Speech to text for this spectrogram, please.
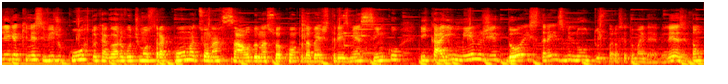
liga aqui nesse vídeo curto que agora eu vou te mostrar como adicionar saldo na sua conta da Bet365 e cair em menos de 2, 3 minutos para você tomar ideia, beleza? Então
